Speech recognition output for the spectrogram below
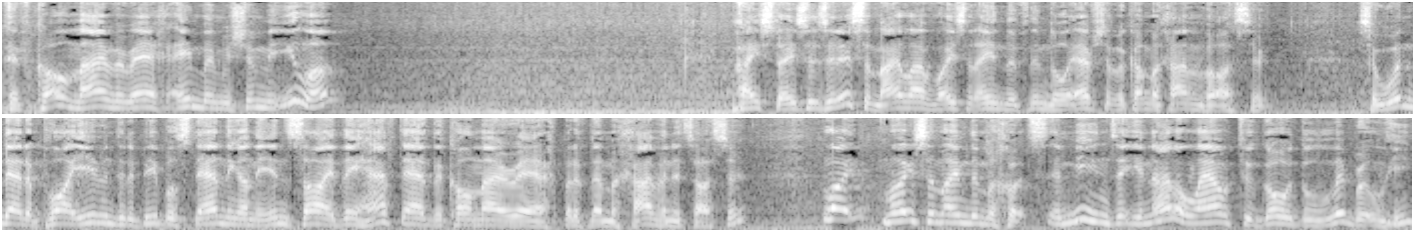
if Kol Ma'avrech Ein Bay Mishum Me'ila, Vice is an Issa. My love, Vice Ein Lifnim Dol Efshe V'kam Echavim V'aser. So wouldn't that apply even to the people standing on the inside? They have to have the kol ma'arech, but if they're mechavin, it's aser. It means that you're not allowed to go deliberately.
